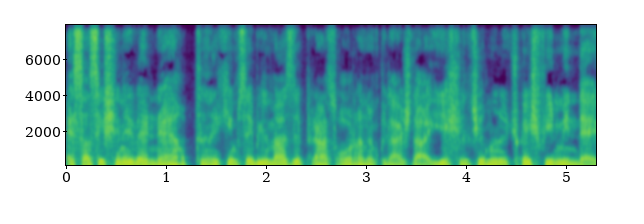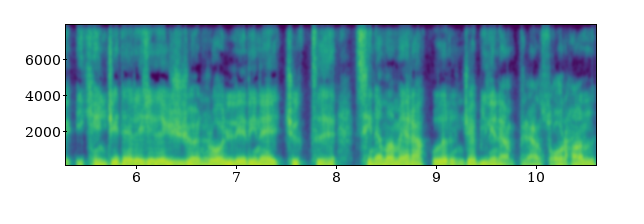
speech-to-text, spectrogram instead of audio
Esas işini ve ne yaptığını kimse bilmezdi Prens Orhan'ın plajda. Yeşilçam'ın 3-5 filminde ikinci derecede jön rollerine çıktığı sinema merak meraklılarınca bilinen Prens Orhan,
